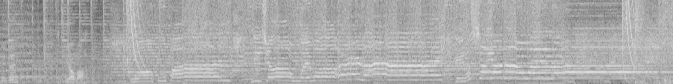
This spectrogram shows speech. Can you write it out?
美珍，不要吧。我呼唤，你就为我而来，给我想要的未来。对不起，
